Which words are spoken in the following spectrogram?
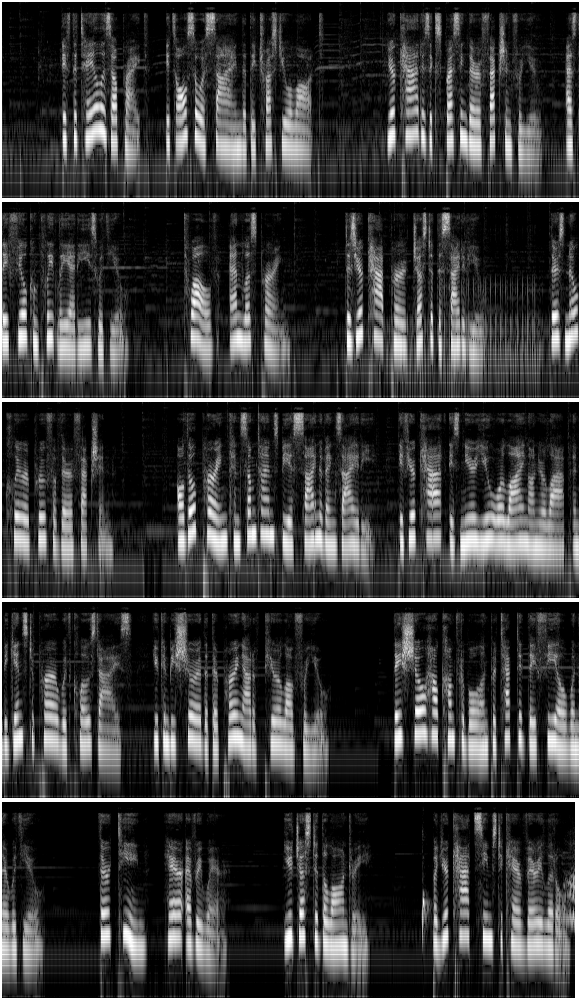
If the tail is upright, it's also a sign that they trust you a lot. Your cat is expressing their affection for you, as they feel completely at ease with you. 12. Endless purring. Does your cat purr just at the sight of you? There's no clearer proof of their affection. Although purring can sometimes be a sign of anxiety, if your cat is near you or lying on your lap and begins to purr with closed eyes, you can be sure that they're purring out of pure love for you. They show how comfortable and protected they feel when they're with you. 13. Hair everywhere. You just did the laundry. But your cat seems to care very little.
